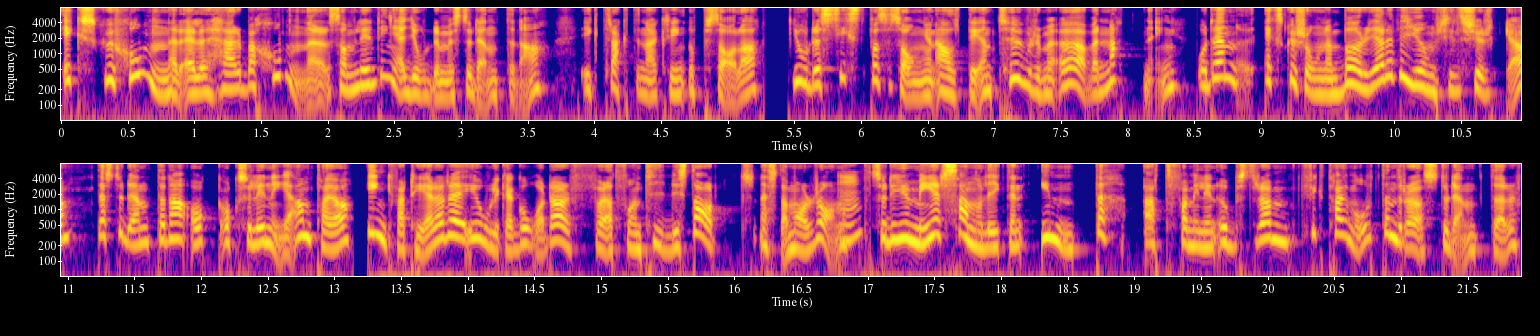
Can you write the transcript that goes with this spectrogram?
exkursioner eller herbationer som Linnea gjorde med studenterna i trakterna kring Uppsala gjorde sist på säsongen alltid en tur med övernattning. Och den exkursionen började vid Ljungskils kyrka, där studenterna och också Linné, antar jag, inkvarterade i olika gårdar för att få en tidig start nästa morgon. Mm. Så det är ju mer sannolikt än inte att familjen Uppström fick ta emot en drös studenter,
